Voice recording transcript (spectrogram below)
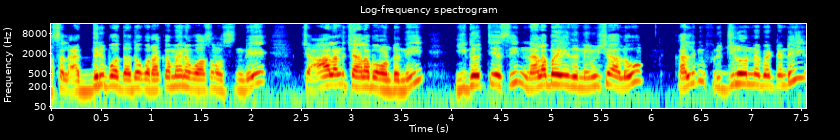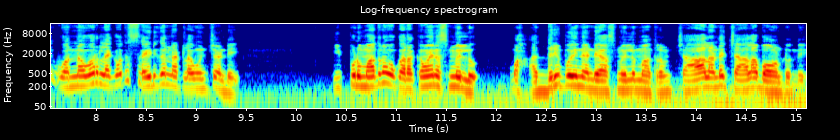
అసలు అదిరిపోద్ది. అదొక రకమైన వాసన వస్తుంది. చాలా అంటే చాలా బాగుంటుంది. ఇది వచ్చేసి నలభై ఐదు నిమిషాలు కలిపి ఫ్రిడ్జ్లో ఉన్న పెట్టండి వన్ అవర్ లేకపోతే సైడ్ కన్నా అట్లా ఉంచండి. ఇప్పుడు మాత్రం ఒక రకమైన స్మెల్ అద్రిపోయిందండి ఆ స్మెల్ మాత్రం. చాలా అంటే చాలా బాగుంటుంది.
